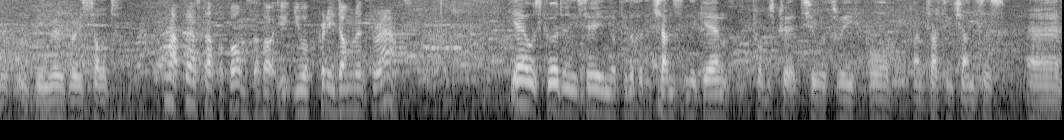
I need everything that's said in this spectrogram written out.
we've we've been very, very solid. In that first half performance, I thought you, you were pretty dominant throughout. Yeah, it was good. And you say, you know, if you look at the chance in the game, probably created two or three, four fantastic chances. Uh,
